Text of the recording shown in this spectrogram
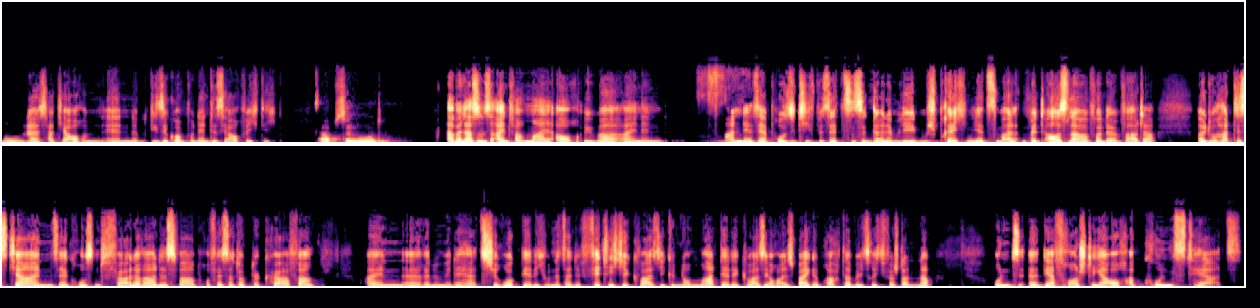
Mhm. Das hat ja auch eine, diese Komponente ist ja auch wichtig. Absolut. Aber lass uns einfach mal auch über einen Mann, der sehr positiv besetzt ist in deinem Leben, sprechen, jetzt mal mit Ausnahme von deinem Vater, weil du hattest ja einen sehr großen Förderer, das war Professor Dr. Körfer, ein äh, renommierter Herzchirurg, der dich unter seine Fittiche quasi genommen hat, der dir quasi auch alles beigebracht hat, wenn ich es richtig verstanden habe. Und äh, der forschte ja auch am Kunstherz.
